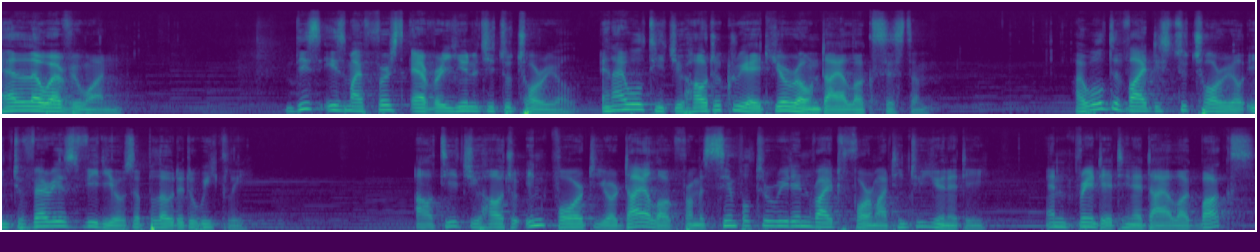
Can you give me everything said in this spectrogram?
Hello everyone! This is my first ever Unity tutorial and I will teach you how to create your own dialog system. I will divide this tutorial into various videos uploaded weekly. I'll teach you how to import your dialog from a simple to read and write format into Unity and print it in a dialog box,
